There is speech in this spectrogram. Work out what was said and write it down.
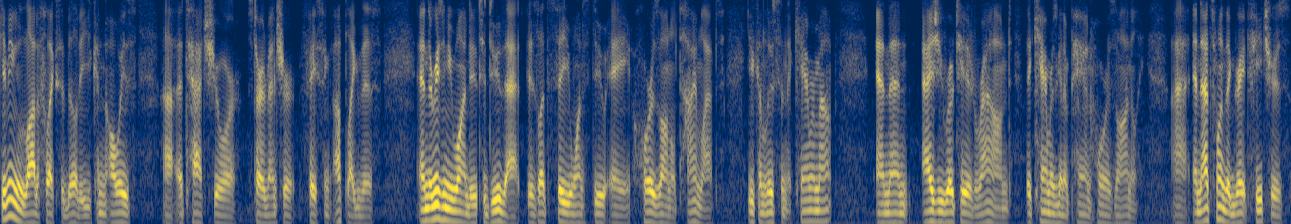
giving you a lot of flexibility. You can always uh, attach your Star Adventurer facing up like this. And the reason you want to, to do that is let's say you want to do a horizontal time lapse. You can loosen the camera mount and then as you rotate it around, the camera is going to pan horizontally. Uh, and that's one of the great features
